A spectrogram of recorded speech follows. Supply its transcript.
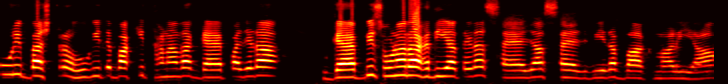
ਪੂਰੀ ਬੈਸਟ ਰਹੂਗੀ ਤੇ ਬਾਕੀ ਥਣਾ ਦਾ ਗੈਪ ਆ ਜਿਹੜਾ ਗੈਪ ਵੀ ਸੋਹਣਾ ਰੱਖਦੀ ਆ ਤੇ ਜਿਹੜਾ ਸਾਈਜ਼ ਆ ਸਾਈਜ਼ ਵੀ ਇਹਦਾ ਬਾਕਮਾਲੀ ਆ।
